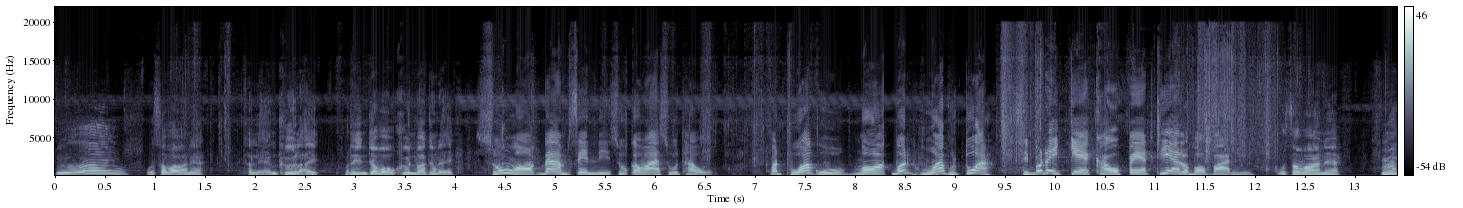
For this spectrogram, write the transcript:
เอ้ยวัสวาเนี่ยแถลงคืออะไรบัดที่นี่เจ้าเว้าขึ้นว่าจังไดสูงอกด้ามเส้นนี่สูก็ว่าสูเท่า บัดผัวกู งอกเบิดหัวผุนตัว สิบ่ได้แจกเข่าวแปดเที่ยระบอบานนี่วัสวาเนี่ยฮะ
